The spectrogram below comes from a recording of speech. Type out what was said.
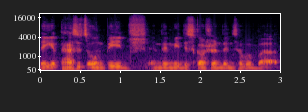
like it has its own page and then may discussion din sa baba.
